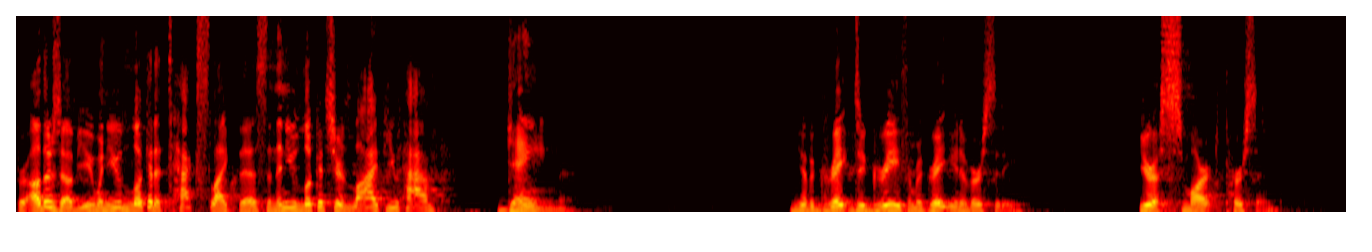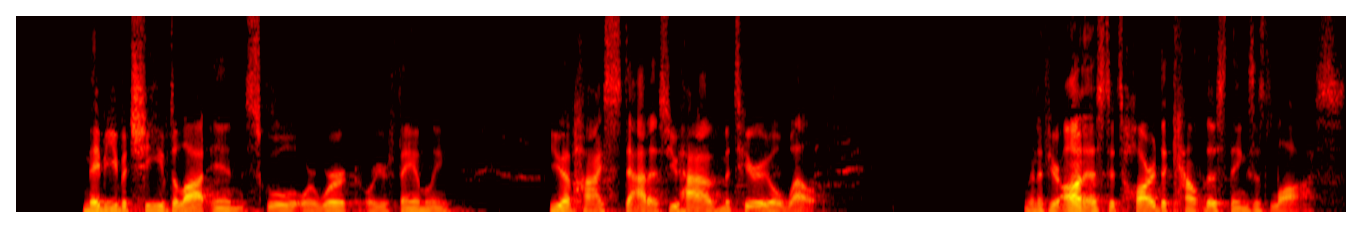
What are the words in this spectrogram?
For others of you, when you look at a text like this and then you look at your life, you have gain. You have a great degree from a great university. You're a smart person. Maybe you've achieved a lot in school or work or your family. You have high status, you have material wealth. And if you're honest, it's hard to count those things as loss.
